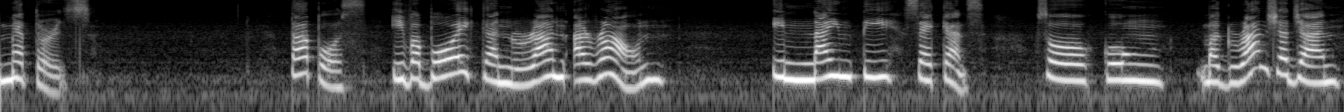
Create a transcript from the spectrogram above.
meters. Tapos, if a boy can run around in 90 seconds. So, kung mag-run siya dyan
